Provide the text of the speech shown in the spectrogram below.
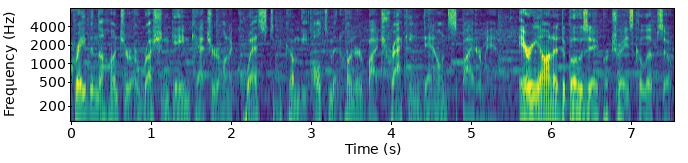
Kraven the Hunter, a Russian game catcher on a quest to become the ultimate hunter by tracking down Spider-Man. Ariana DeBose portrays Calypso,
